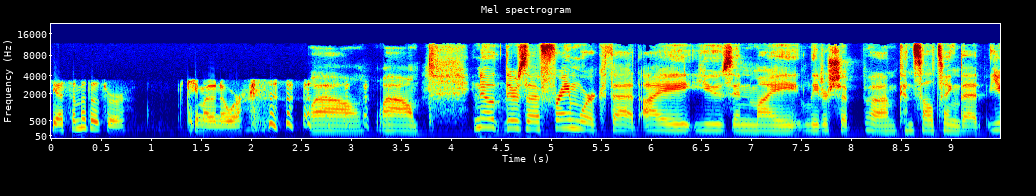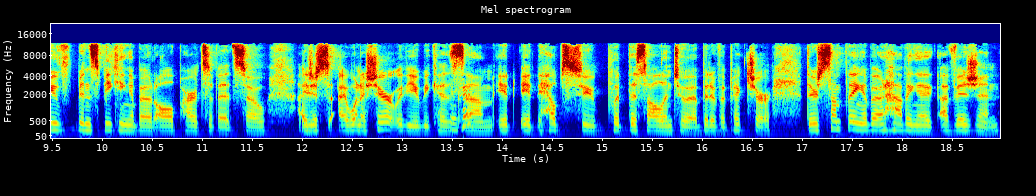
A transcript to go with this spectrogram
yeah, some of those are came out of nowhere. wow, wow. You know, there's a framework that I use in my leadership um, consulting that you've been speaking about all parts of it. So I just I want to share it with you because okay. um, it it helps to put this all into a bit of a picture. There's something about having a, a vision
